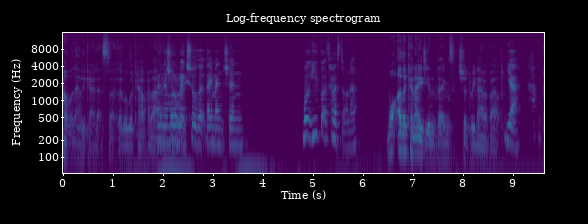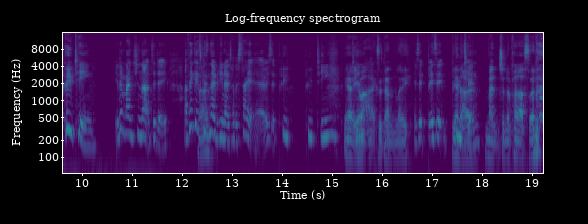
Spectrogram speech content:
Oh well, there we go. Let's uh, we'll look out for that. and then shall we'll we? make sure that they mention. Well, you've got to tell us, Donna. What other Canadian things should we know about? Yeah, poutine. You didn't mention that, did he? I think it's because No. nobody knows how to say it here. Is it pu- poutine? Yeah, you Putin? might accidentally, Is it? Is it Putin? you know, mention a person.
